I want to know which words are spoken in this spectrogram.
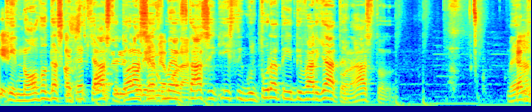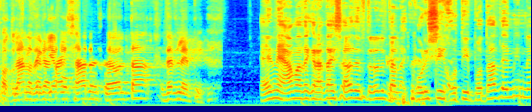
ευθεία. κοινόδοντας Θα και σας τέτοια. πω Άστο. την Τώρα σε ιστορία έχουμε μια φορά. φτάσει εκεί στην κουλτούρα τη, τη βαριά τώρα. Άστο. Δεν- Τέλος Το πάντων, πλάνο δεν θα βγει κρατάει από- 40 δευτερόλεπτα, δεν βλέπει. Ε, ναι, άμα δεν κρατάει 40 δευτερόλεπτα χωρίς ήχο τίποτα, δεν είναι,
